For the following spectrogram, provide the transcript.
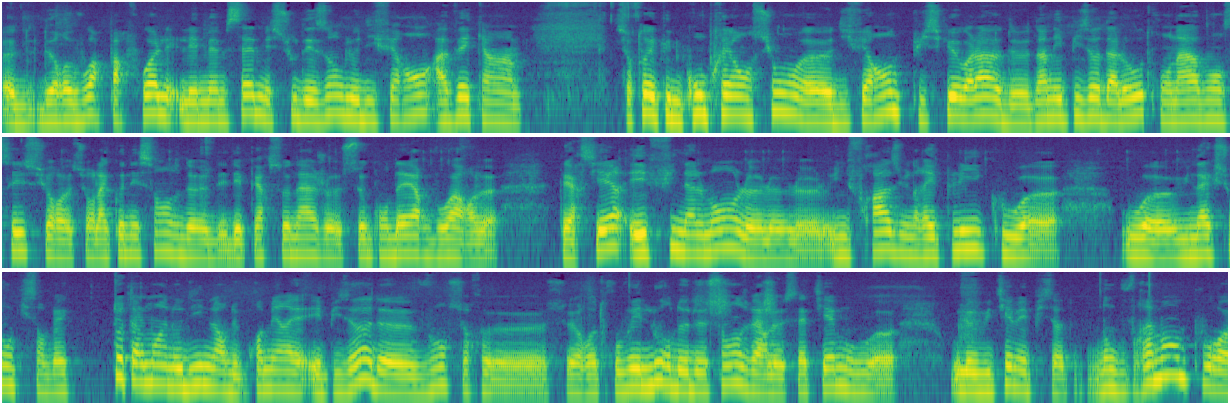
de, revoir parfois les, mêmes scènes mais sous des angles différents avec un surtout avec une compréhension différente puisque voilà d'un épisode à l'autre on a avancé sur, sur la connaissance des personnages secondaires voire tertiaires. Et finalement une phrase, une réplique ou ou euh, une action qui semblait totalement anodine lors du premier épisode euh, vont se, se, retrouver lourdes de sens vers le septième ou, euh, ou le huitième épisode. Donc vraiment pour,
